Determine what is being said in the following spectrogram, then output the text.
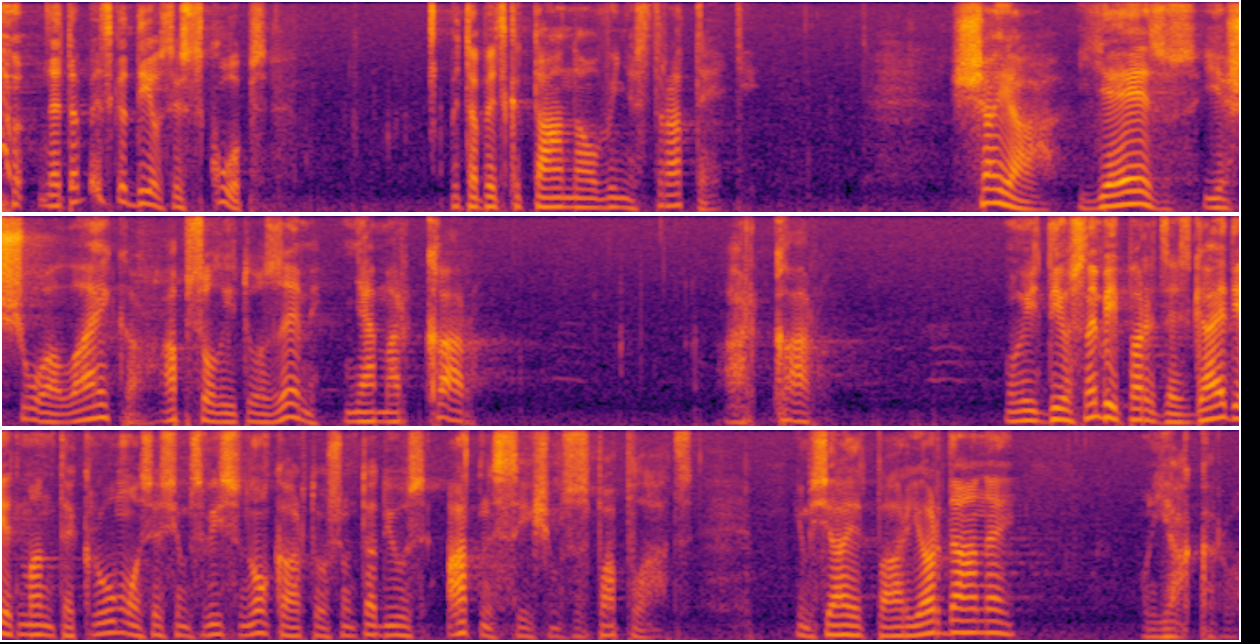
ne tāpēc, ka Dievs ir skops, bet tāpēc, ka tā nav viņa stratēģija šajā Jēzus, ja šo laikā apsolīto zemi ņem ar karu. Ar karu. Un Dievs nebija paredzējis, gaidiet man te krūmos, es jums visu nokārtošu, un tad jūs atnesīšu jums uz paplātes. Jums jāiet pāri Jordānai un jākaro.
